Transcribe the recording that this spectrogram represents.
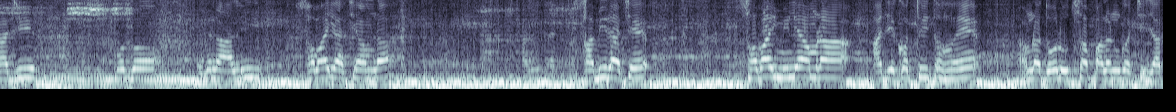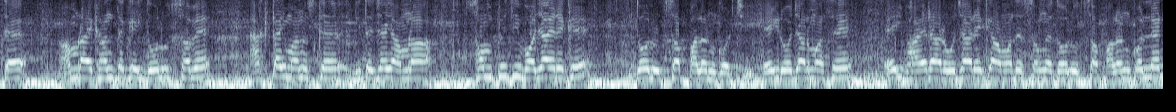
নাজির সম্পদ এখানে আলী, সবাই আছে আমরা। সাবির আছে। সবাই মিলে আমরা আজ একত্রিত হয়ে আমরা দোল উৎসব পালন করছি যাতে আমরা এখান থেকে এই দোল উৎসবে একটাই মানুষকে দিতে চাই, আমরা সম্প্রীতি বজায় রেখে দোল উৎসব পালন করছি। এই রোজার মাসে এই ভাইরা রোজা রেখে আমাদের সঙ্গে দোল উৎসব পালন করলেন।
